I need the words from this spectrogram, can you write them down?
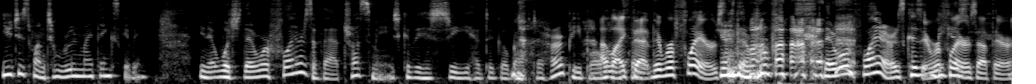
you just want to ruin my Thanksgiving. You know, which there were flares of that, trust me, because she had to go back to her people. I like say, that. There were flares. there were there were flares because there were because, flares out there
